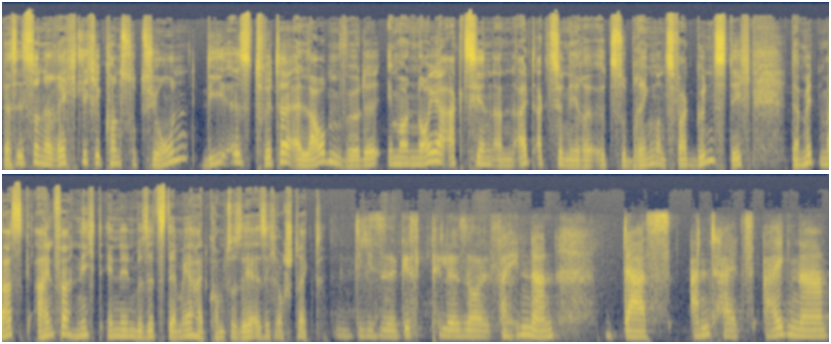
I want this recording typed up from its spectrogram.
Das ist so eine rechtliche Konstruktion, die es Twitter erlauben würde, immer neue Aktien an Altaktionäre äh, zu bringen und zwar günstig, damit Musk einfach nicht in den Besitz der Mehrheit kommt, so sehr er sich auch streckt. Diese Giftpille soll verhindern, dass Anteilseigner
